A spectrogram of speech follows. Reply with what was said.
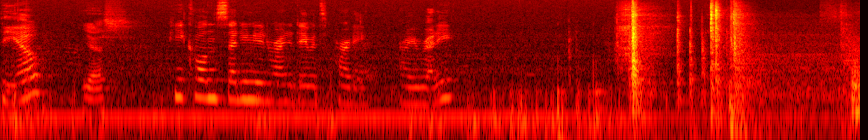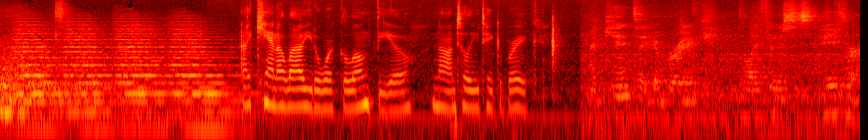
Theo, Yes. Pete called and said you need to ride to David's party. Are you ready? I can't allow you to work alone, Theo. Not until you take a break. I can't take a break until I finish this paper.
